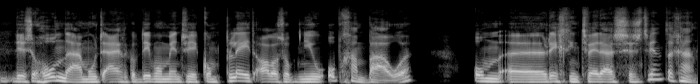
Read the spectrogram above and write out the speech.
dus Honda moet eigenlijk op dit moment weer compleet alles opnieuw op gaan bouwen. Om eh, richting 2026 te gaan.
